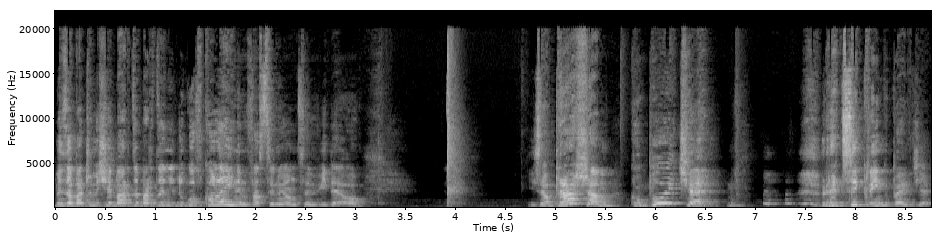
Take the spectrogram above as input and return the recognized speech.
My zobaczymy się bardzo, bardzo niedługo w kolejnym fascynującym wideo. I zapraszam, kupujcie! Recykling będzie,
